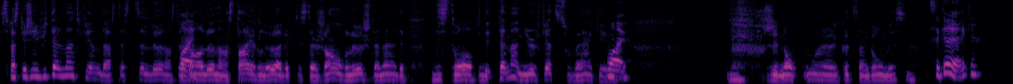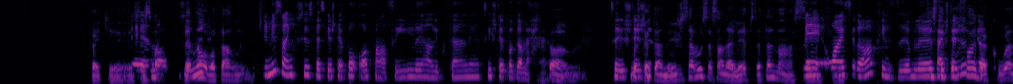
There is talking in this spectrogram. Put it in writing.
C'est parce que j'ai vu tellement de films dans ce style-là, dans ce Ouais. genre-là, dans cette ère-là, avec ce genre-là, justement, d'histoire, puis de- tellement mieux fait souvent que. Ouais, J'ai, non, moi, écoute, c'est un gros miss. c'est correct. Fait que, Mais c'est ça. non. Maintenant, Moi, on va parler. j'ai mis 5 ou 6 parce que j'étais pas offensée, là, en l'écoutant, là. Tu sais, j'étais pas comme... ah, Ah, Tu sais, moi, j'étais tanné. Je savais où ça s'en allait, puis c'était tellement safe. Mais, ouais, c'est vraiment prévisible, C'était pour faire de quoi?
